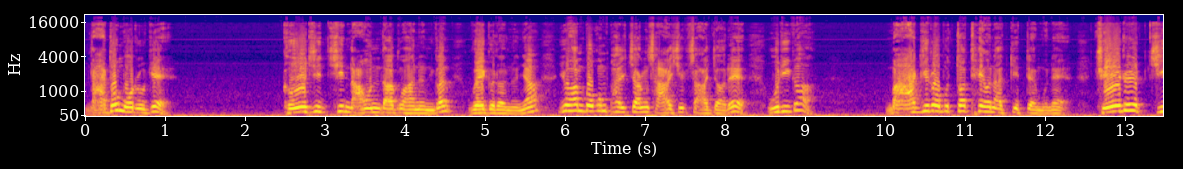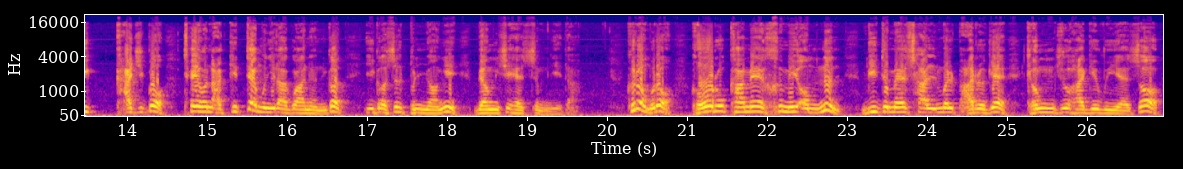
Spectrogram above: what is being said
나도 모르게 거짓이 나온다고 하는 건 왜 그러느냐? 요한복음 8장 44절에 우리가 마귀로부터 태어났기 때문에 죄를 지, 가지고 태어났기 때문이라고 하는 것 이것을 분명히 명시했습니다. 그러므로 거룩함에 흠이 없는 믿음의 삶을 바르게 경주하기 위해서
